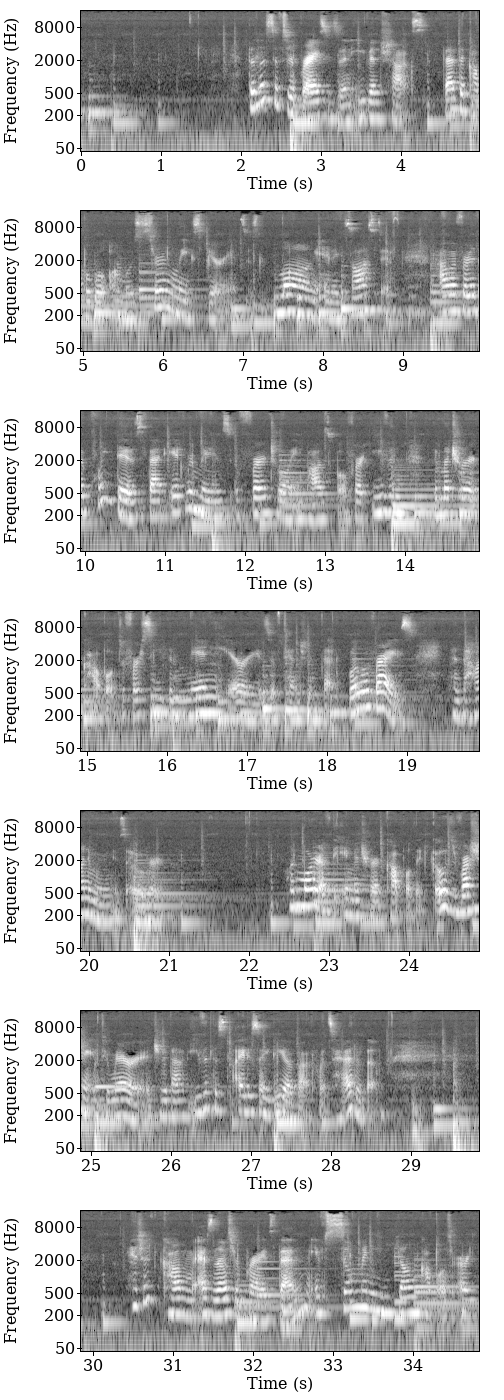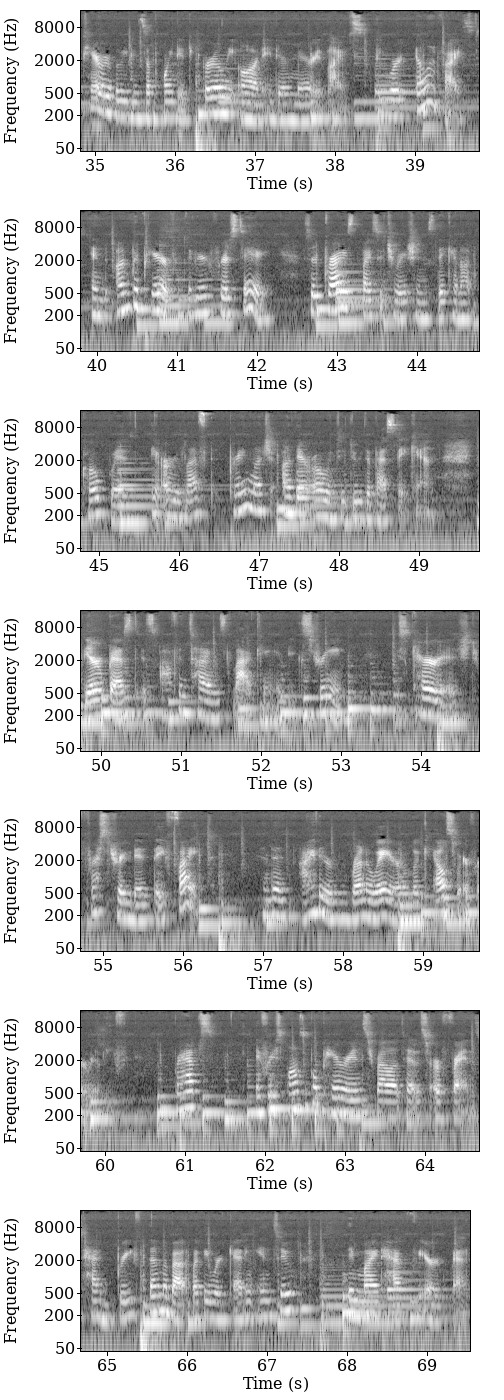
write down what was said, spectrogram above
The list of surprises and even shocks that the couple will almost certainly experience is long and exhaustive. However, the point is that it remains virtually impossible for even the mature couple to foresee the many areas of tension that will arise when the honeymoon is over. What more of the immature couple that goes rushing into marriage without even the slightest idea about what's ahead of them? It should come as no surprise then if so many young couples are terribly disappointed early on in their married lives. They were ill advised and unprepared from the very first day. Surprised by situations they cannot cope with, they are left pretty much on their own to do the best they can. Their best is oftentimes lacking in the extreme. Discouraged, frustrated, they fight, and then either run away or look elsewhere for relief. Perhaps if responsible parents, relatives, or friends had briefed them about what they were getting into, they might have fared better.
